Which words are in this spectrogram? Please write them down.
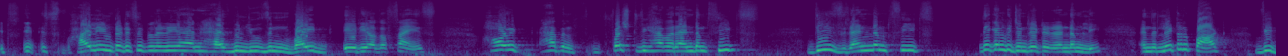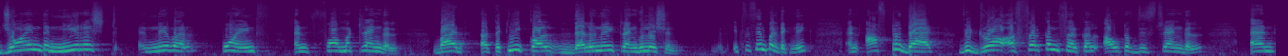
It's, it's highly interdisciplinary and has been used in wide areas of science. How it happens? First, we have a random seeds. These random seeds, they can be generated randomly. And the later part, we join the nearest neighbor points and form a triangle by a technique called Delaunay triangulation. It's a simple technique. And after that, we draw a circumcircle out of this triangle and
